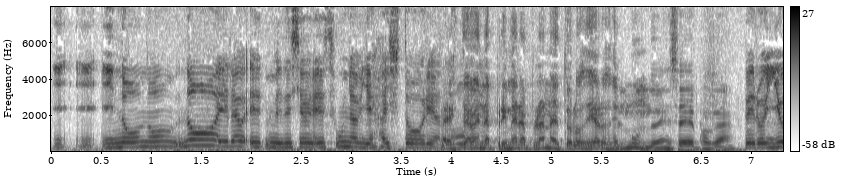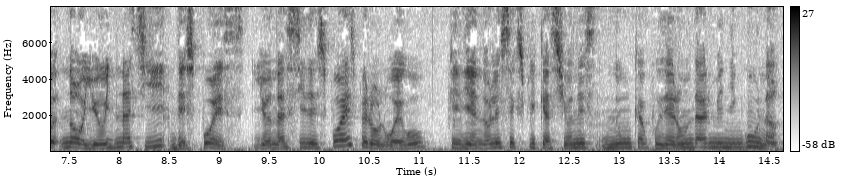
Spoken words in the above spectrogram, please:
Y, no, no, no, era, eh, me decía, es una vieja historia. Estaba en la primera plana de todos los diarios del mundo en esa época. Pero yo, no, yo nací después, yo nací después, pero luego pidiéndoles explicaciones nunca pudieron darme ninguna.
